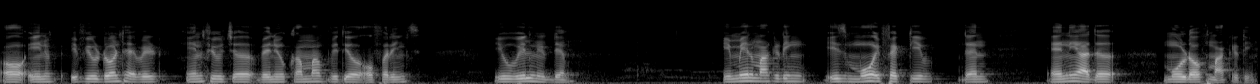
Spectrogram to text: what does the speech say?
Or in if you don't have it in future when you come up with your offerings, you will need them. Email marketing is more effective than any other mode of marketing.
